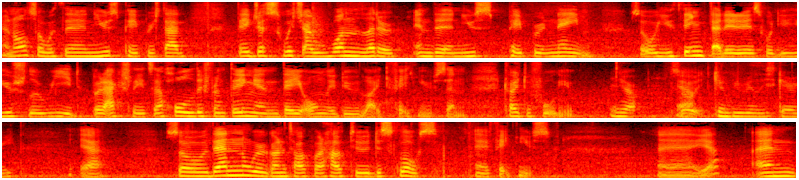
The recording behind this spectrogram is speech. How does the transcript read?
and also with the newspapers that they just switch out one letter in the newspaper name. So you think that it is what you usually read, but actually it's a whole different thing and they only do like fake news and try to fool you. Yeah, so Yeah. it can be really scary. Yeah. So then we're going to talk about how to disclose uh, fake news. Uh, yeah. And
